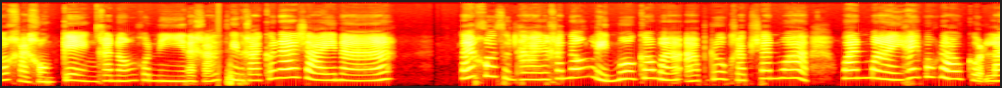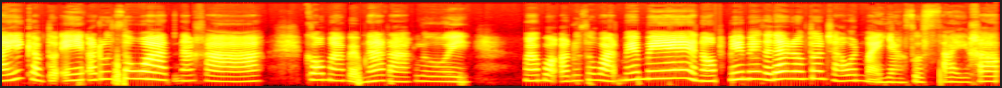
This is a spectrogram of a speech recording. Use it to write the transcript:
ก็ขายของเก่งค่ะน้องคนนี้นะคะ สินค้าก็น่าใช้นะและคนสุดท้ายนะคะน้องหลินโมก็มาอัปรูปแคปชั่นว่า วันใหม่ให้พวกเรากดไลค์ให้กับตัวเองอรุณสวัสดิ์นะคะ ก็มาแบบน่ารักเลย มาบอกอรุณสวัสดิ์แม่ๆเนาะแม่ๆจะได้เริ่มต้นเช้าวันใหม่อย่างสดใสค่ะ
